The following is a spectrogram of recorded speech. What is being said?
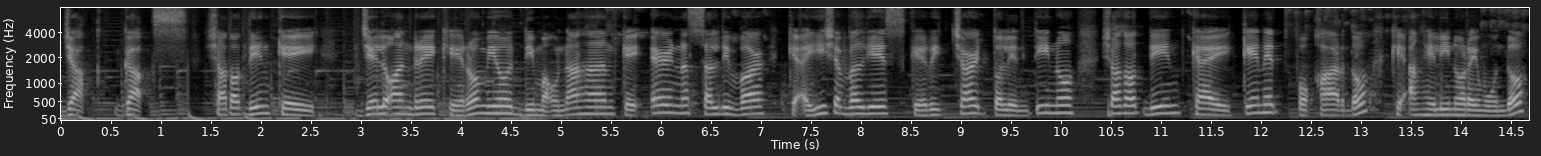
Jack Gax. Shoutout din kay Jello Andre, kay Romeo Di Maunahan, kay Ernest Saldivar, kay Aisha Valles, kay Richard Tolentino, shoutout din kay Kenneth Focardo, kay Angelino Raimundo,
